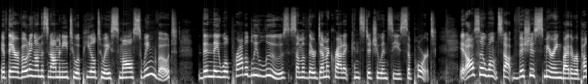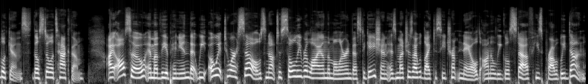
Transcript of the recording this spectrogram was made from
if they are voting on this nominee to appeal to a small swing vote, then they will probably lose some of their Democratic constituency's support. It also won't stop vicious smearing by the Republicans. They'll still attack them. I also am of the opinion that we owe it to ourselves not to solely rely on the Mueller investigation as much as I would like to see Trump nailed on illegal stuff he's probably done.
